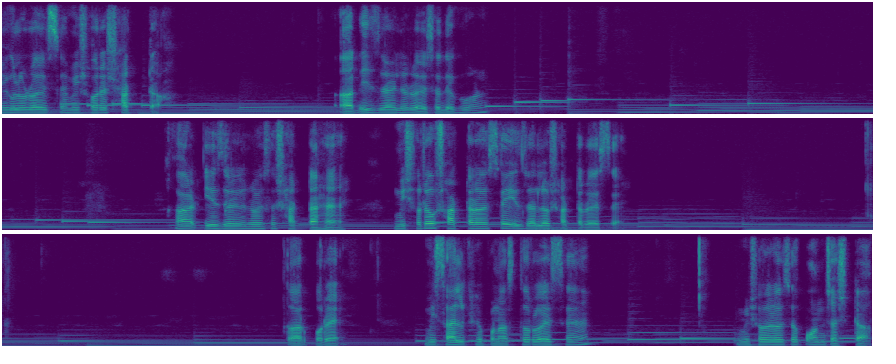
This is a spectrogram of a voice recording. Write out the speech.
এগুলো রয়েছে মিশরে ষাটটা। আর ইসরায়েলে রয়েছে দেখুন আর ইসরায়েলে রয়েছে ষাটটা হ্যাঁ। মিশরেও ষাটটা রয়েছে, ইসরায়েলেও ষাটটা রয়েছে। তারপরে মিসাইল ক্ষেপণাস্ত্র রয়েছে। মিশরে রয়েছে পঞ্চাশটা।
